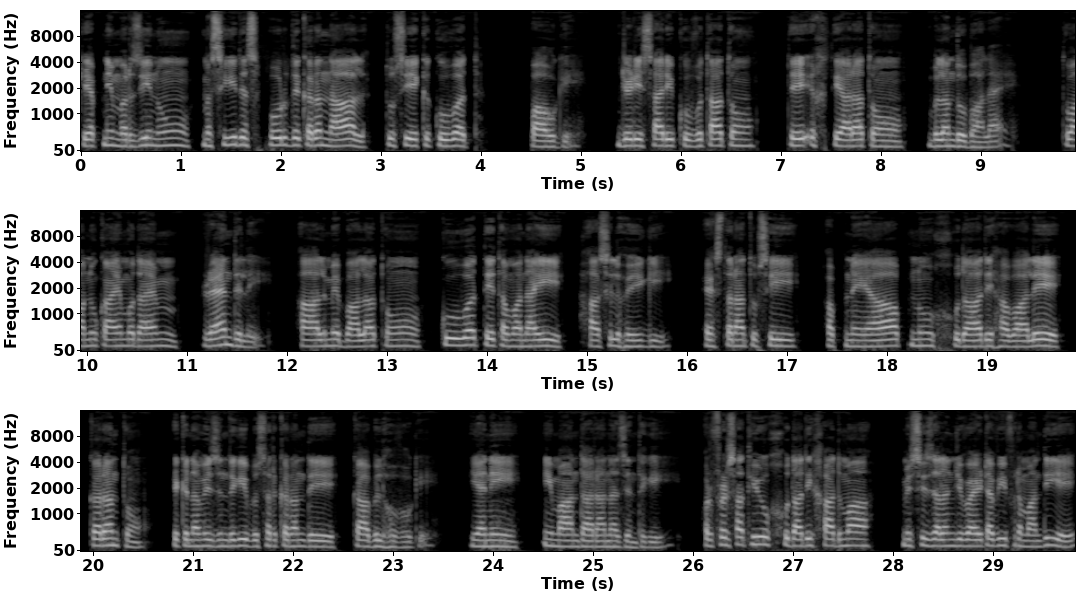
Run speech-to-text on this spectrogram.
ਕਿ ਆਪਣੀ ਮਰਜ਼ੀ ਨੂੰ ਮਸੀਹ ਦੇ سپرد ਕਰਨ ਨਾਲ ਤੁਸੀਂ ਇੱਕ ਕੂਵਤ ਪਾਓਗੇ ਜਿਹੜੀ ਸਾਰੀ ਕੂਵਤਾਂ ਤੋਂ ਤੇ ਇਖਤਿਆਰਾਂ ਤੋਂ ਬੁਲੰਦੋ ਬਾਲਾ ਹੈ ਤੁਹਾਨੂੰ ਕਾਇਮ ਮਦਾਇਮ ਰਹਿਣ ਦੇ ਲਈ ਆਲਮੇ ਬਾਲਾ ਤੋਂ ਕੂਵਤ ਤੇ ਤਮਨਾਈ ਹਾਸਲ ਹੋਏਗੀ ਇਸ ਤਰ੍ਹਾਂ ਤੁਸੀਂ ਆਪਣੇ ਆਪ ਨੂੰ ਖੁਦਾ ਦੇ ਹਵਾਲੇ ਕਰਨ ਤੋਂ ਇੱਕ ਨਵੀਂ ਜ਼ਿੰਦਗੀ ਬਸਰ ਕਰਨ ਦੇ ਕਾਬਿਲ ਹੋਵੋਗੇ ਯਾਨੀ ਇਮਾਨਦਾਰਾਨਾ ਜ਼ਿੰਦਗੀ ਔਰ ਫਿਰ ਸਾਥੀਓ ਖੁਦਾ ਦੀ ਖਾਦਮਾ ਮਿਸਿਸ ਐਲਨ ਜੀ ਵਾਈਟਾ ਵੀ ਫਰਮਾਂਦੀ ਏ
